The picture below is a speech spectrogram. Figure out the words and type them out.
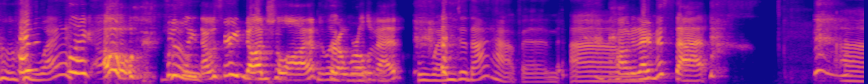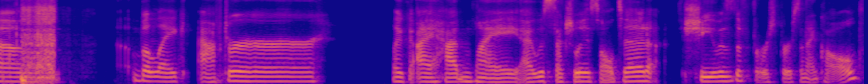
what? Like, oh, was like, that was very nonchalant You're for like, a world event. when did that happen? Um, How did I miss that? Um but like after like i had my i was sexually assaulted she was the first person i called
